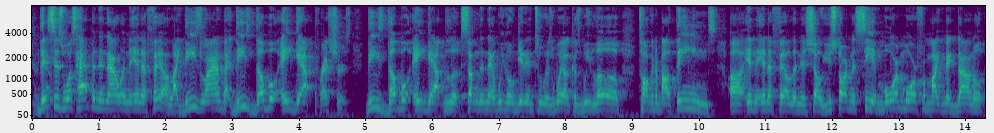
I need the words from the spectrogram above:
this is what's happening now in the NFL. Like these lineback, these double A gap pressures, these double A gap looks, something that we're gonna get into as well because we love talking about themes uh, in the NFL in this show. You're starting to see it more and more from Mike Macdonald,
